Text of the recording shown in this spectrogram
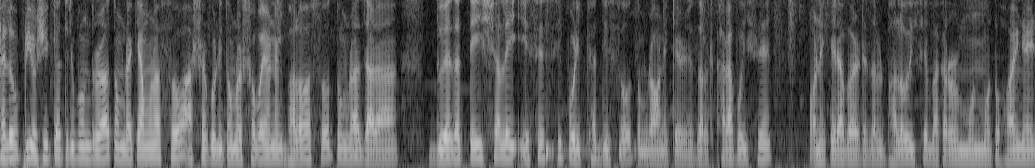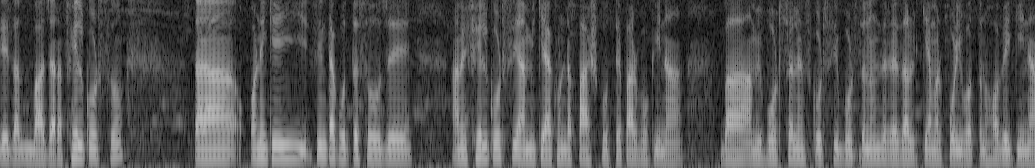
হ্যালো, প্রিয় শিক্ষার্থী বন্ধুরা, তোমরা কেমন আছো? আশা করি তোমরা সবাই অনেক ভালো আছো। তোমরা যারা দুই হাজার তেইশ সালে এসএসসি পরীক্ষা দিছো, তোমরা অনেকের রেজাল্ট খারাপ হয়েছে অনেকের আবার রেজাল্ট ভালো হয়েছে বা কারোর মন মতো হয় নাই রেজাল্ট বা যারা ফেল করছ, তারা অনেকেই চিন্তা করতেছো যে আমি ফেল করছি, আমি কি এখনটা পাস করতে পারব কি না? বা আমি বোর্ড চ্যালেঞ্জ করছি বোর্ড চ্যালেঞ্জের রেজাল্ট কি আমার পরিবর্তন হবে কি না?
